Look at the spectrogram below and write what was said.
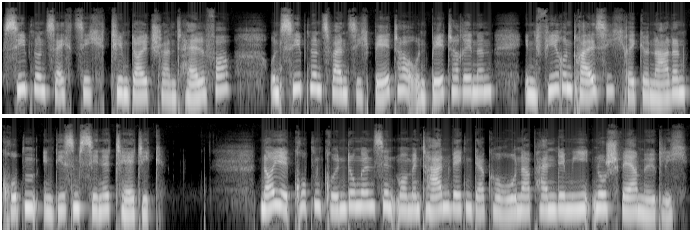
67 Team Deutschland Helfer und 27 Beter und Beterinnen in 34 regionalen Gruppen in diesem Sinne tätig. Neue Gruppengründungen sind momentan wegen der Corona-Pandemie nur schwer möglich.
